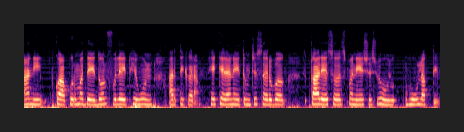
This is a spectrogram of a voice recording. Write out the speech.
आणि कापूरमध्ये दोन फुले ठेवून आरती करा. हे केल्याने तुमचे सर्व कार्य सहजपणे यशस्वी होऊ होऊ लागतील.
